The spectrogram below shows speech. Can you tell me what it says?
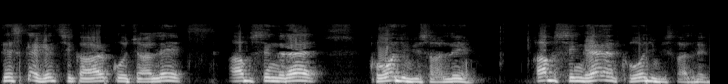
ਤਿਸ ਕੇ ਹਿਤ ਸ਼ਿਕਾਰ ਕੋ ਚਾਲੇ, ਅਬ ਸਿੰਘ ਰਹਿ, ਖੋਜ ਵਿਸਾਲੇ। ਅਬ ਸਿੰਘ ਹੈ, ਖੋਜ ਵਿਸਾਲੇ।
